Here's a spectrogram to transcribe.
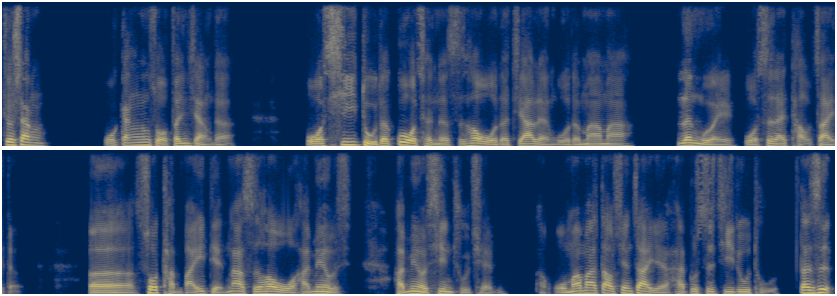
就像我刚刚所分享的，我吸毒的过程的时候，我的家人、我的妈妈认为我是来讨债的。呃，说坦白一点，那时候我还没有还没有信主前，我妈妈到现在也还不是基督徒，但是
